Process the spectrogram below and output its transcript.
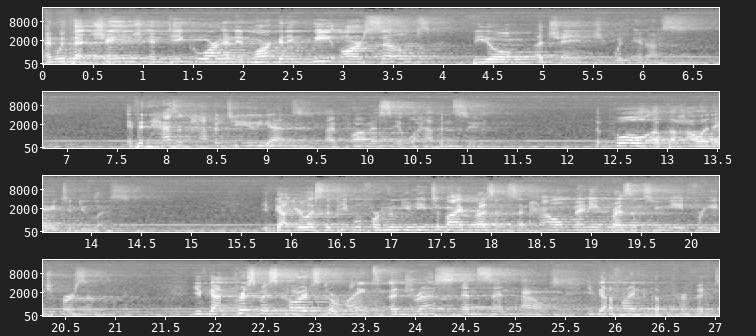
And with that change in decor and in marketing, we ourselves feel a change within us. If it hasn't happened to you yet, I promise it will happen soon. The pull of the holiday to do list. You've got your list of people for whom you need to buy presents and how many presents you need for each person. You've got Christmas cards to write, address, and send out. You've got to find the perfect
